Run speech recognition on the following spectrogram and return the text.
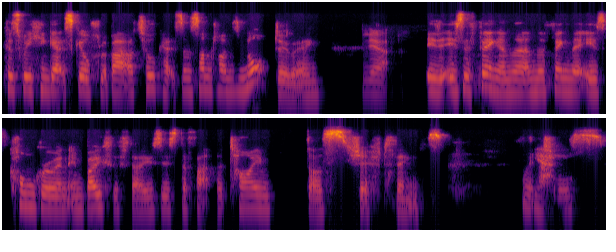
because we can get skillful about our toolkits and sometimes not doing Yeah. Is, is the thing and the, and the thing that is congruent in both of those is the fact that time does shift things which Yeah. is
